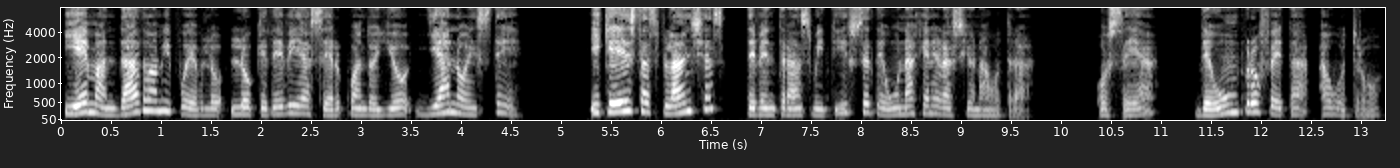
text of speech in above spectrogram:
y he mandado a mi pueblo lo que debe hacer cuando yo ya no esté, y que estas planchas deben transmitirse de una generación a otra, o sea, de un profeta a otro,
